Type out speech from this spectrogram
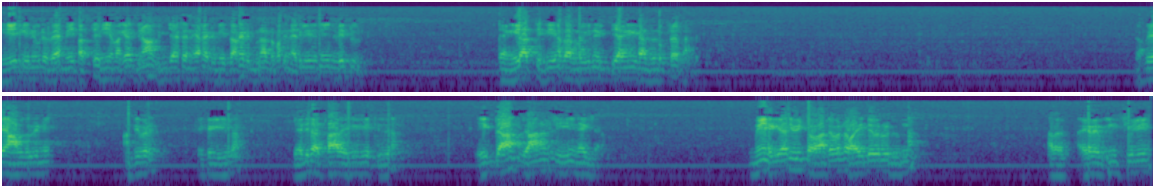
ඒ කෙනෙකුට බෑ මේ தත්ත්වය මෙහෙම කියලා දිනවා විඤ්ඤාණය යකට මේ තරකට බුණාට පස්සේ නැති වෙන්නේ වෙතු. දැන් ඒත් කියන ධර්ම වින විද්‍යාවේ ගඳ ડોක්ටර්ලා. අපේ ආමුදුරනේ අන්තිමට එක ගිහිලා දැඩි සත්තාර එකකේ තියලා 1000 ගානකට ඉන්නේ නැගිලා. මේ නැගිලා තිබිච්ච වටවට වෛද්‍යවරු දුන්නා. අර අර ඉන්සුලින්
